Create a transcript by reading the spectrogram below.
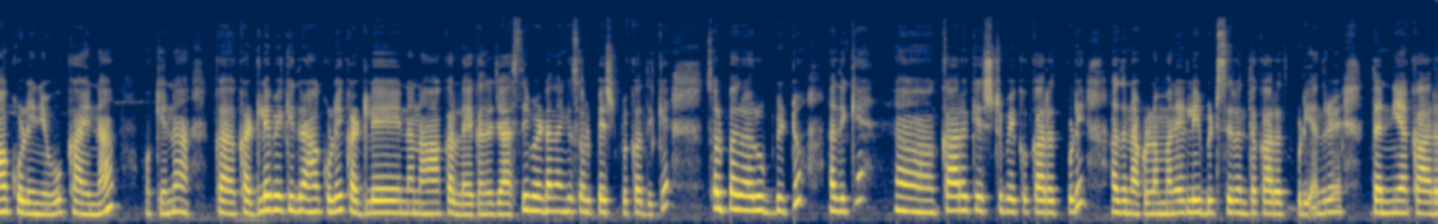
ಹಾಕ್ಕೊಳ್ಳಿ ನೀವು ಕಾಯಿನ, ಓಕೆನಾ? ಕಡಲೆ ಬೇಕಿದ್ರೆ ಹಾಕ್ಕೊಳ್ಳಿ ಕಡಲೆ ನಾನು ಹಾಕಲ್ಲ, ಯಾಕಂದರೆ ಜಾಸ್ತಿ ಬೇಡ ನನಗೆ ಸ್ವಲ್ಪ ಎಷ್ಟು ಬೇಕೋ ಅದಕ್ಕೆ ಸ್ವಲ್ಪ ರುಬ್ಬಿಟ್ಟು ಅದಕ್ಕೆ ಖಾರಕ್ಕೆ ಎಷ್ಟು ಬೇಕು ಖಾರದ ಪುಡಿ ಅದನ್ನು ಹಾಕೊಳ್ಳಿ. ನಮ್ಮ ಮನೆಯಲ್ಲಿ ಬಿಡಿಸಿರೋಂಥ ಖಾರದ ಪುಡಿ ಅಂದರೆ ಧನಿಯಾ, ಖಾರ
